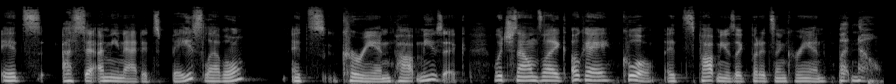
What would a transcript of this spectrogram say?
It's a I mean at its base level, it's Korean pop music, which sounds like okay, cool. It's pop music, but it's in Korean. But no.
